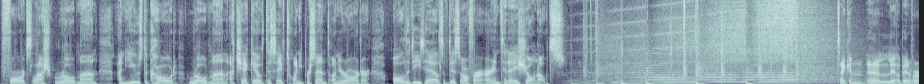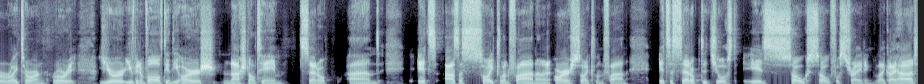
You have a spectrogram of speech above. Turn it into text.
forward slash roadman and use the code roadman at checkout to save 20% on your order. All the details of this offer are in today's show notes. Taking a little bit of a right turn, Rory. You're you've been involved in the Irish national team setup, and it's as a cycling fan and an Irish cycling fan, it's a setup that just is so so frustrating. Like I had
